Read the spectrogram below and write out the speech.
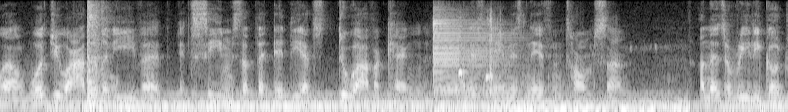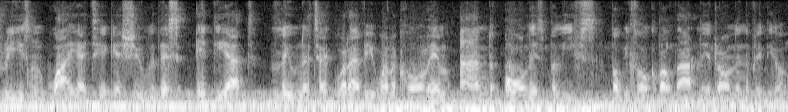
Well, would you Adam and Eve it? It seems that the idiots do have a king, and his name is Nathan Thompson. And there's a really good reason why I take issue with this idiot, lunatic, whatever you want to call him, and all his beliefs. But we'll talk about that later on in the video.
